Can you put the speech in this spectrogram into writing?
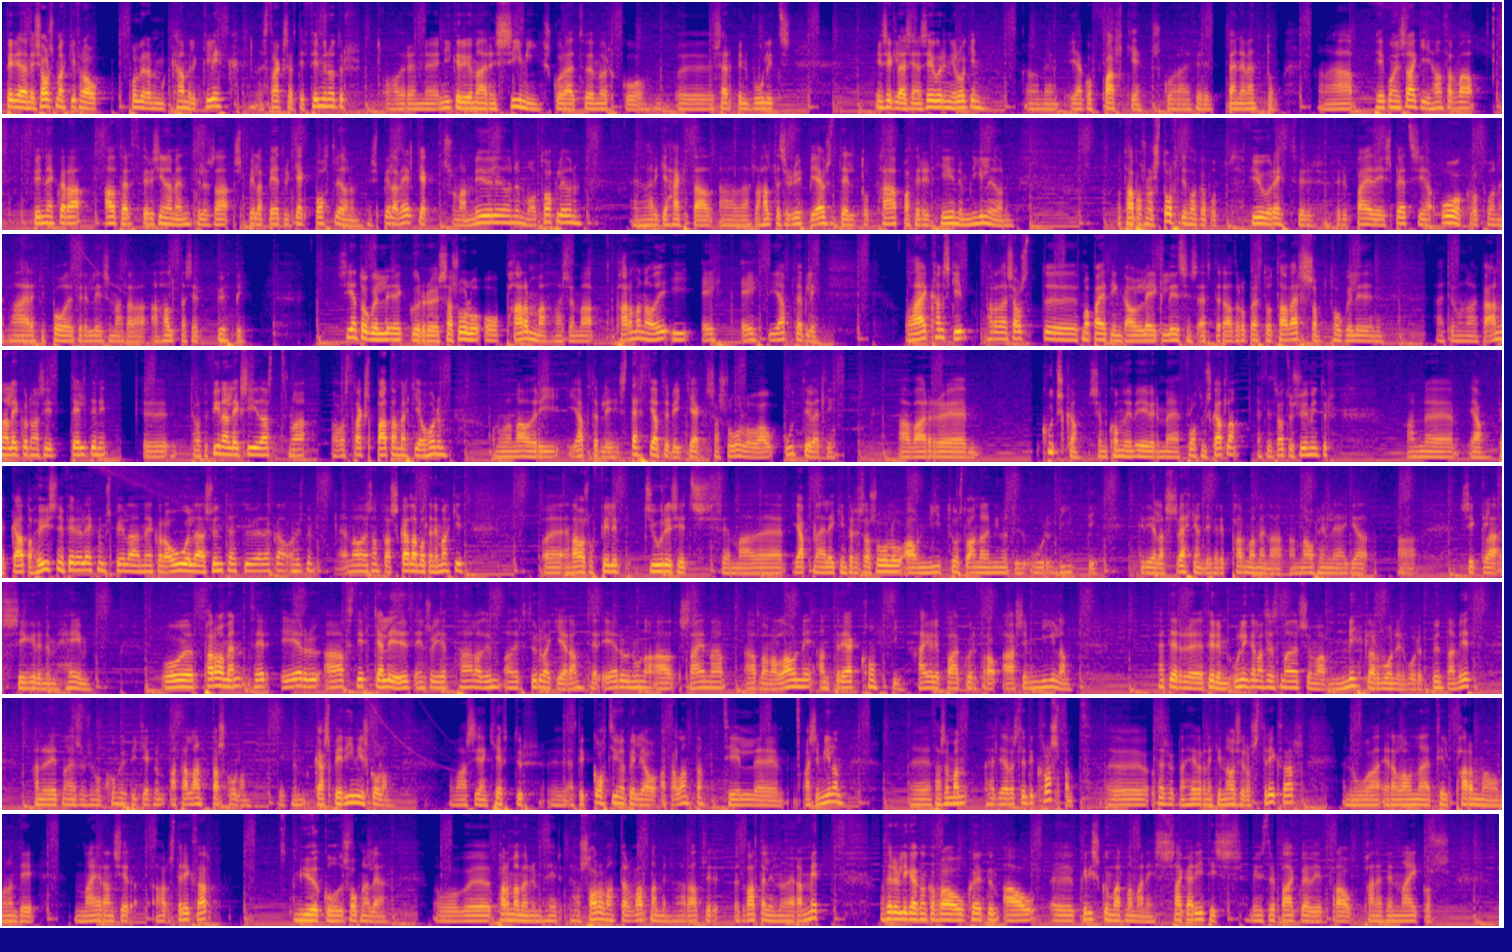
byrjaði með sjálfsmarki frá pólverðanum Kamil Glick strax eftir 5 minútur og áður en nýgarjöfumæðurinn Simi skoraði 2 mörg og uh, Serbin Vulic innsiklegaði síðan sigurinn í lokin meðan Jakob Falke skoraði fyrir Benevento. Þannig að Pekko Insaki hann þarf að finna einhverja aðferð fyrir sína menn til þess að spila betur gegn botliðunum þeir spila vel gegn svona miðliðunum og toppliðunum en það er ekki hægt að, að, að halda sér upp í efstatild og tapa fyrir hínum nýliðunum og tapa svona stort í þokkabót. Fjögur eitt fyrir, fyrir bæði Spezia og Crotone. Það er ekki bóðið fyrir lið sem ætlar að, að halda sér uppi. Síðan tók við leikur Sassuolo og Parma þar sem að Parma náði í 1-1 í aftefli og það er kannski farað að sjást uh, smá bæting á leik liðsins eftir að Roberto Taversa tók við liðinu. Þetta er núna hvað annar leikur hans í deildinni. Uh, tráttu fína leik síðast svona, það var strax batamerki á honum. Og núna náður í, í aftefli, stert í aftefli gegn Sassuolo á útivelli. Það var uh, Kutska sem kom þeim yfir með flottum skalla eftir 37 mínutur hann uh, já, fekk gata á hausnin fyrir leiknum spilaði með eitthvað óulega sundhettu eða eitthvað á hausnum en náði samt að skallabóttinni markið. Uh, en það var svo Filip Djuricic sem að uh, jafnaði leikin fyrir Sassolo á 92. mínútu úr viti gríðilega svekkjandi fyrir Parmamenn að ná hreinlega ekki að sigla sigrinum heim og Parmamenn þeir eru að styrkja liðið eins og ég hef talað um að þeir þurfa að gera. Þeir eru núna að sæna allan á láni Andrea Conti, hægri bakur frá AC Milan. Þetta er fyrir úlingarlandsleismæður sem var miklar vonir voru bundan við. Hann er einn af þessum sem kom upp í gegnum Atalanta skólan gegnum Gasperini skólan og var síðan keftur eftir gott tímabili á Atalanta til AC Milan. Eh, þar sem hann held ég að vera slitið crossband uh, og þess vegna hefur hann ekki náð sér á stryk þar. En nú er hann lánaði til Parma og vonandi næra hann sér á stryk þar. Mjög góð sóknarlega. Og uh, Parmamennum þeir þá sárvantar varnamenn, það er allir þetta vartalínu þeirra mitt. Og þeir eru líka að ganga frá kaupum á uh, grískum varnamanni Sagaritis, vinstri bakverði frá Panathinaikos.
